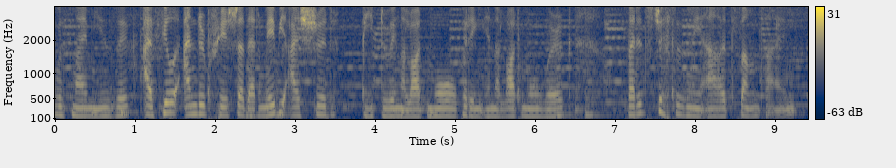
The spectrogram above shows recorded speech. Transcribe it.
with my music. I feel under pressure that maybe I should be doing a lot more, putting in a lot more work, but it stresses me out sometimes.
